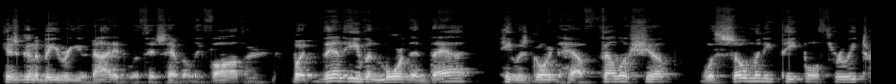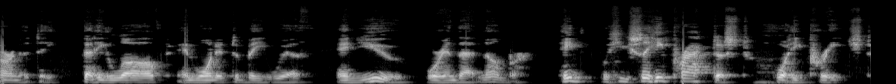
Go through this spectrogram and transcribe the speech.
he's going to be reunited with his heavenly father. But then even more than that, he was going to have fellowship with so many people through eternity that he loved and wanted to be with. And you were in that number. He, you see, he practiced what he preached.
